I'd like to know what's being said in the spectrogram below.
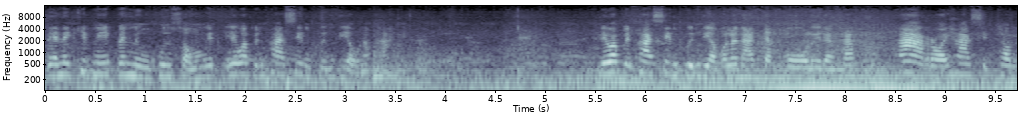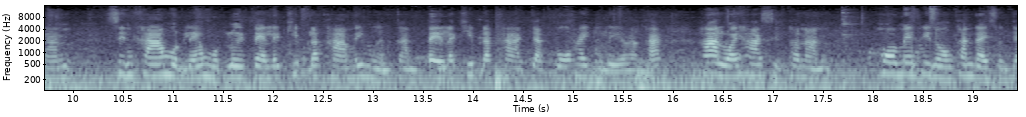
แต่ในคลิปนี้เป็นหนึ่งคูณสองเมตรเรียกว่าเป็นผ้าสิ้นผืนเดียวนะคะนี่ค่ะเรียกว่าเป็นผ้าสิ้นผืนเดียวบรดาจัดโปรเลยนะคะ 550 เท่านั้น สินค้าหมดแล้วหมดเลย แต่ละคลิปราคาไม่เหมือนกัน แต่ละคลิปราคาจัดโปรให้อยู่แล้วนะคะ 550 เท่านั้น พ่อแม่พี่น้องท่านใดสนใจ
